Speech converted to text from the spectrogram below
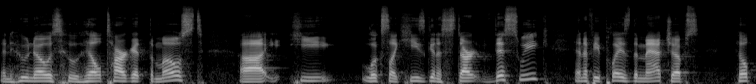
and who knows who he'll target the most. Uh, he looks like he's going to start this week, and if he plays the matchups, he'll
